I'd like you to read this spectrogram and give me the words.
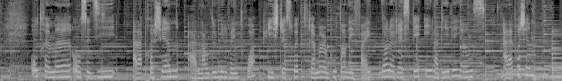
Autrement, on se dit à la prochaine, à l'an 2023. Puis je te souhaite vraiment un beau temps des fêtes dans le respect et la bienveillance. À la prochaine!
